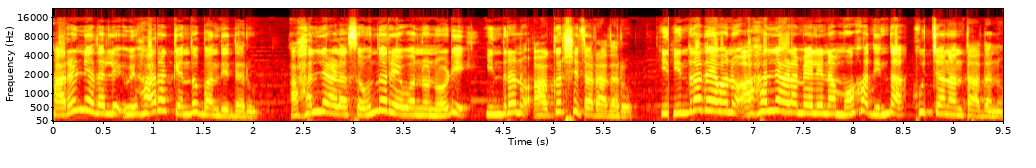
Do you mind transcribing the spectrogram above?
ಅರಣ್ಯದಲ್ಲಿ ವಿಹಾರಕ್ಕೆಂದು ಬಂದಿದ್ದರು. ಅಹಲ್ಯಾಳ ಸೌಂದರ್ಯವನ್ನು ನೋಡಿ ಇಂದ್ರನು ಆಕರ್ಷಿತರಾದರು. ಇಂದ್ರದೇವನು ಅಹಲ್ಯಾಳ ಮೇಲಿನ ಮೋಹದಿಂದ ಹುಚ್ಚನಂತಾದನು.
